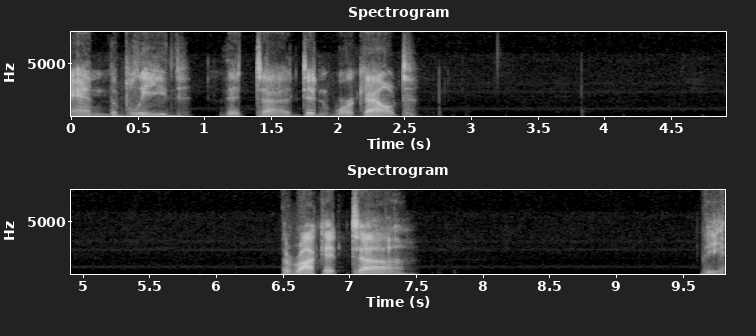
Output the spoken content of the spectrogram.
and the bleed that uh, didn't work out. The rocket, uh, the,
